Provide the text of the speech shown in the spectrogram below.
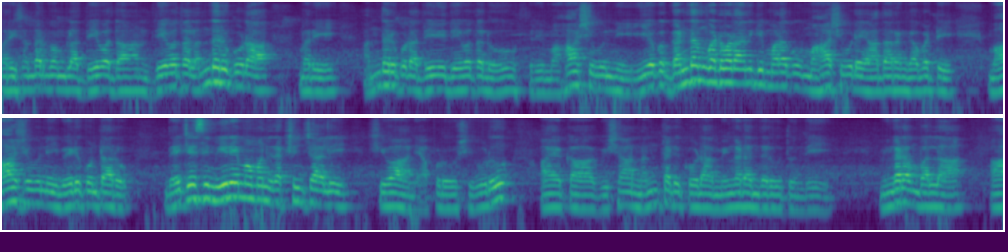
మరి ఈ సందర్భంలో దేవదా దేవతలందరూ కూడా మరి అందరూ కూడా దేవి దేవతలు శ్రీ మహాశివుణ్ణి ఈ యొక్క గండం గడవడానికి మనకు మహాశివుడే ఆధారం కాబట్టి మహాశివుని వేడుకుంటారు. దయచేసి మీరే మమ్మల్ని రక్షించాలి శివ అని. అప్పుడు శివుడు ఆ యొక్క విషాన్నంతటి కూడా మింగడం జరుగుతుంది. మింగడం వల్ల ఆ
